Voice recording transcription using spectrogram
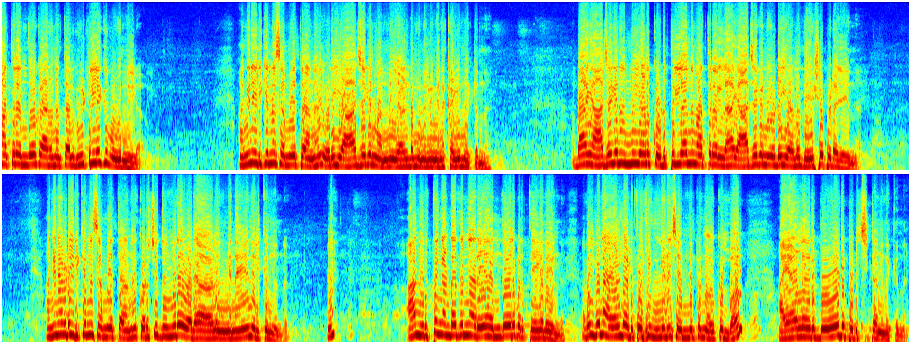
മാത്രം എന്തോ കാരണത്താൽ വീട്ടിലേക്ക് പോകുന്നില്ല. അങ്ങനെ ഇരിക്കുന്ന സമയത്താണ് ഒരു യാചകൻ വന്ന് ഇയാളുടെ മുന്നിൽ ഇങ്ങനെ കൈ നീട്ടുന്നത്. അപ്പൊ ആ യാചകൻ ഒന്നും ഇയാൾ കൊടുത്തില്ല എന്ന് മാത്രമല്ല യാചകനോട് ഇയാൾ ദേഷ്യപ്പെടുക ചെയ്യുന്നത്. അങ്ങനെ അവിടെ ഇരിക്കുന്ന സമയത്താണ് കുറച്ച് ദൂരെ ഒരാൾ ഇങ്ങനെ നിൽക്കുന്നുണ്ട്. ആ നൃത്തം കണ്ടാൽ തന്നെ അറിയാം എന്തോ ഒരു പ്രത്യേകതയുണ്ട്. അപ്പൊ ഇവൻ അയാളുടെ അടുത്തേക്ക് ഇങ്ങനെ ചെന്നിട്ട് നോക്കുമ്പോൾ അയാൾ ഒരു ബോർഡ് പിടിച്ചിട്ടാണ് നിൽക്കുന്നത്.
